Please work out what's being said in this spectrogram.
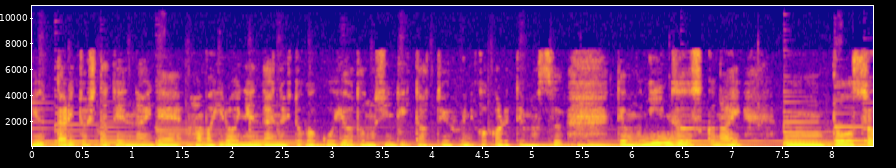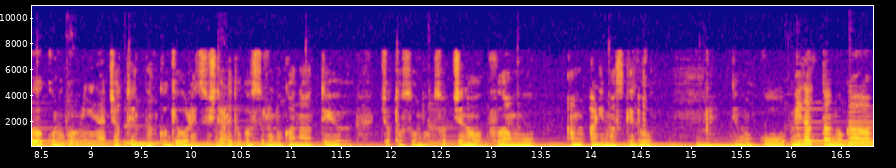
ゆったりとした店内で幅広い年代の人がコーヒーを楽しんでいたっていうふうに書かれてます。でも人数少ない、うーんと、すぐ込み込みになっちゃってなんか行列したりとかするのかなっていう、ちょっとその、そっちの不安もありますけど、でもこう、目立ったのが、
